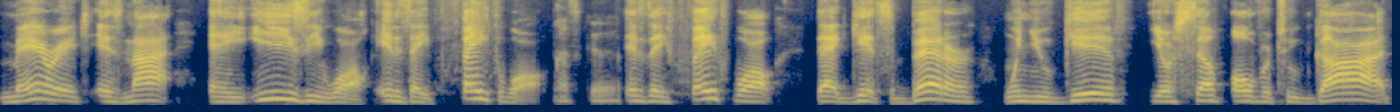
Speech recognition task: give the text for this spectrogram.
Marriage is not a easy walk. It is a faith walk. That's good. It is a faith walk that gets better when you give yourself over to God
